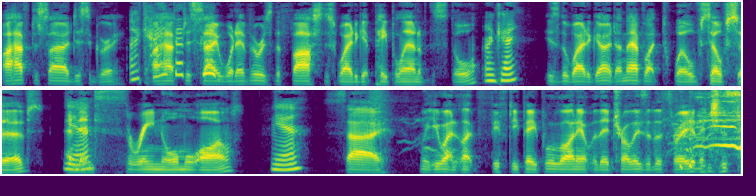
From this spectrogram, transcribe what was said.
I have to say I disagree. Okay, I have to that's say good. whatever is the fastest way to get people out of the store Okay. is the way to go. Don't they have like twelve self serves and Yeah. then three normal aisles? Yeah. So well, you want like fifty people line out with their trolleys of the three, and then just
